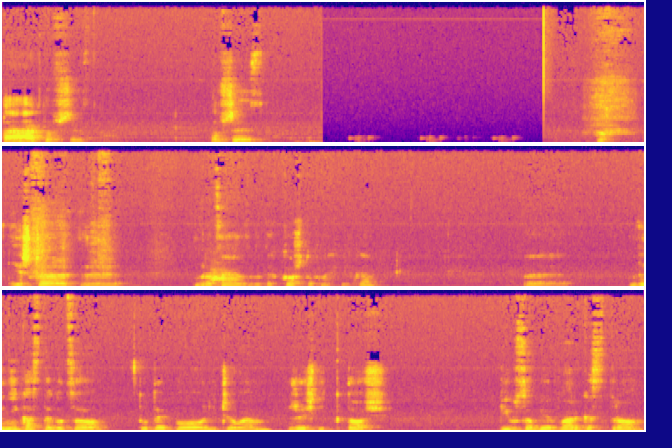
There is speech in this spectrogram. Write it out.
tak, to wszystko. To wszystko. To jeszcze y, wracając do tych kosztów na chwilkę. Y, Wynika z tego, co tutaj policzyłem, że jeśli ktoś pił sobie warkę Strong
